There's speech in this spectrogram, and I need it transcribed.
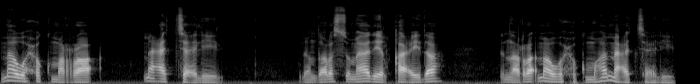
ما هو حكم الراء؟ مع التعليل. إذا درستم هذه القاعدة لأن ما هو حكمها مع التعليل.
